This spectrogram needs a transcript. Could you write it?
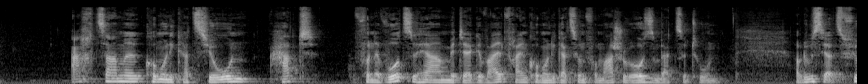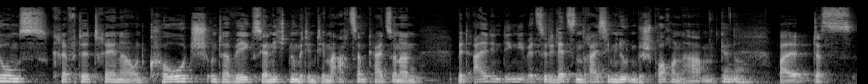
Achtsame Kommunikation hat von der Wurzel her mit der gewaltfreien Kommunikation von Marshall Rosenberg zu tun. Aber du bist ja als Führungskräftetrainer und Coach unterwegs, ja nicht nur mit dem Thema Achtsamkeit, sondern mit all den Dingen, die wir jetzt so die letzten 30 Minuten besprochen haben. Genau. Weil das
